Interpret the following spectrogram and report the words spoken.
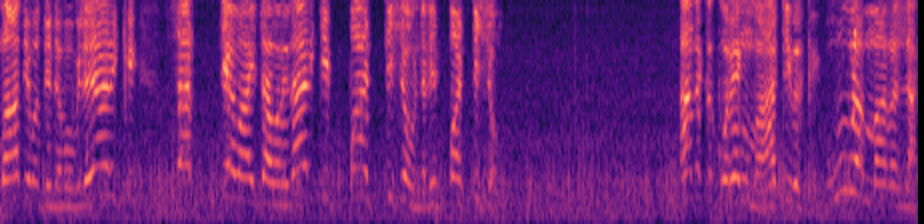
മാധ്യമത്തിന്റെ മുമ്പിൽ. എനിക്ക് സത്യമായിട്ടാ പറയുന്നത്? എനിക്ക് ഈ പട്ടിഷോ ഉണ്ടല്ലോ ഈ പട്ടിഷോ അതൊക്കെ കുറെ മാറ്റി വെക്ക്. ഊളന്മാരല്ല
